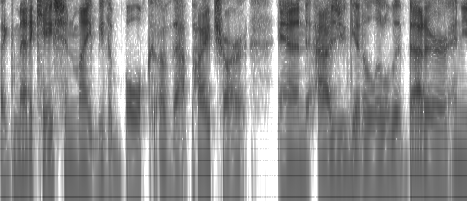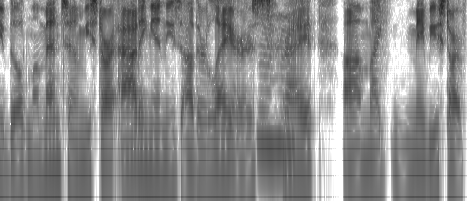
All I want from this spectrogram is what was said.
like medication might be the bulk of that pie chart. And as you get a little bit better and you build momentum, you start adding in these other layers, Mhm. right? Um, like maybe you start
